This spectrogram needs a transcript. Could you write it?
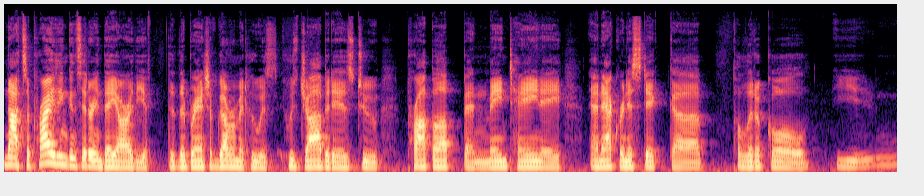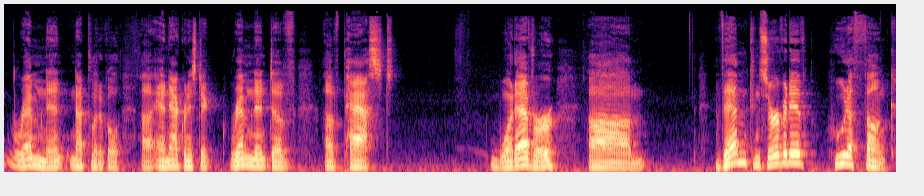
not surprising considering they are the, the the branch of government who is whose job it is to prop up and maintain a anachronistic uh, political remnant, not political, uh, anachronistic remnant of of past whatever. Um, them conservative, who'da thunk?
